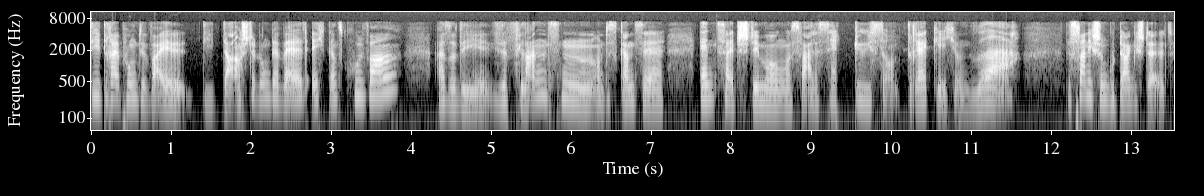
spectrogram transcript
die drei Punkte, weil die Darstellung der Welt echt ganz cool war. Also die, diese Pflanzen und das ganze Endzeitstimmung, es war alles sehr düster und dreckig und blah. das fand ich schon gut dargestellt.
